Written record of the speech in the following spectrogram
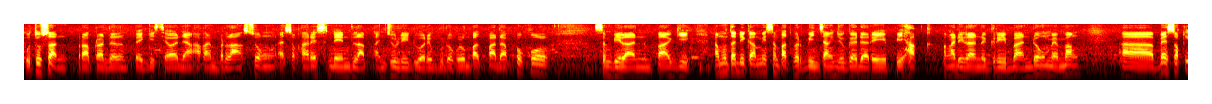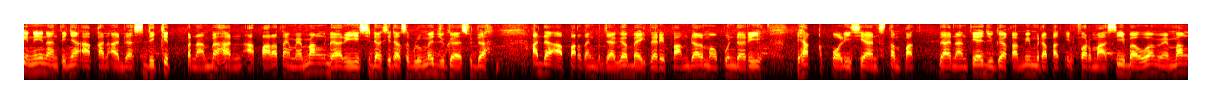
putusan pra peradilan Peggy Setiawan yang akan berlangsung esok hari Senin 8 Juli 2024 pada pukul 9 pagi. Namun tadi kami sempat berbincang juga dari pihak Pengadilan Negeri Bandung memang uh, besok ini nantinya akan ada sedikit penambahan aparat yang memang dari sidang-sidang sebelumnya juga sudah ada aparat yang berjaga baik dari Pamdal maupun dari pihak kepolisian setempat. Dan nantinya juga kami mendapat informasi bahwa memang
